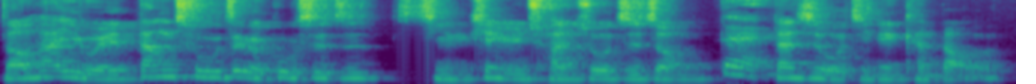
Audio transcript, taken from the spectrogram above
然后他以为当初这个故事只仅限于传说之中，对。但是我今天看到了。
